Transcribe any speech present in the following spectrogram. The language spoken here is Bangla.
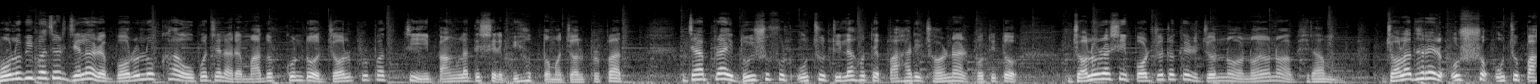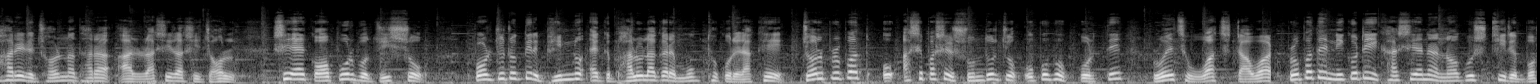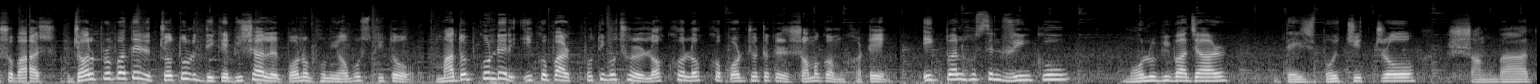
মৌলভীবাজার জেলার বড়লোখা উপজেলার মাদবকুণ্ড জলপ্রপাতটি বাংলাদেশের বৃহত্তম জলপ্রপাত, যা প্রায় দুইশো ফুট উঁচু টিলা হতে পাহাড়ি ঝর্ণার পতিত জলরাশি পর্যটকের জন্য নয়নাভিরাম। জলাধারের উৎস উঁচু পাহাড়ের ঝর্ণাধারা আর রাশি রাশি জল, সে এক অপূর্ব দৃশ্য। পর্যটকদের ভিন্ন এক ভালো লাগার মুগ্ধ করে রাখে। জলপ্রপাত ও আশেপাশের সৌন্দর্য উপভোগ করতে রয়েছে ওয়াচ টাওয়ার। প্রপাতের নিকটেই খাসিয়ানা নগোষ্ঠীর বসবাস। জলপ্রপাতের চতুর্দিকে বিশাল বনভূমি অবস্থিত। মাধবকুণ্ডের ইকো পার্ক প্রতি বছর লক্ষ লক্ষ পর্যটকের সমাগম ঘটে। ইকবাল হোসেন রিঙ্কু, মৌলভীবাজার দেশ বৈচিত্র্য সংবাদ।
